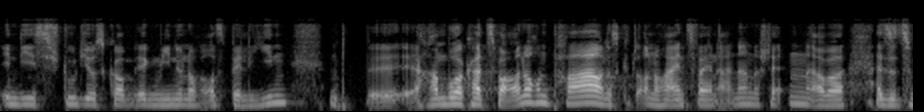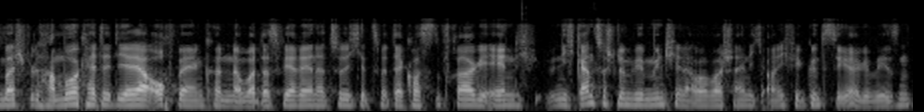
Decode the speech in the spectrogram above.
Indies-Studios kommen irgendwie nur noch aus Berlin. Und, äh, Hamburg hat zwar auch noch ein paar und es gibt auch noch ein, zwei in anderen Städten, aber also zum Beispiel Hamburg hättet ihr ja auch wählen können, aber das wäre ja natürlich jetzt mit der Kostenfrage ähnlich, nicht ganz so schlimm wie München, aber wahrscheinlich auch nicht viel günstiger gewesen.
